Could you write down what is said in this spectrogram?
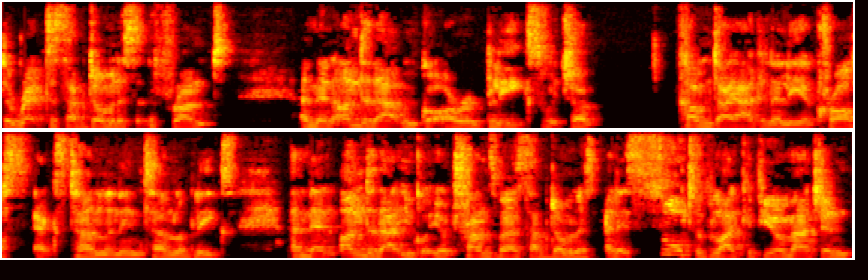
the rectus abdominis at the front. And then under that, we've got our obliques, which are come diagonally across external and internal obliques. And then under that, you've got your transverse abdominis. And it's sort of like if you imagine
